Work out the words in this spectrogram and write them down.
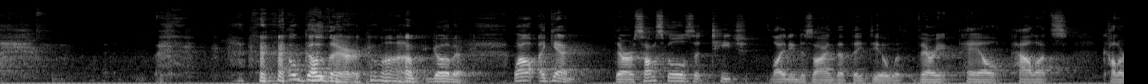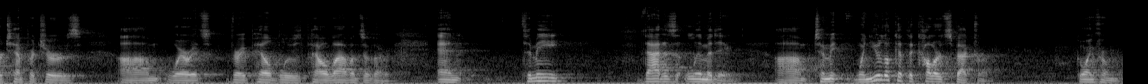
oh, go there, come on. go there. Well, again, there are some schools that teach lighting design that they deal with very pale palettes, color temperatures, um, where it's very pale blues, pale lavenders, whatever. And to me, that is limiting. Um, to me, when you look at the colored spectrum, going from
